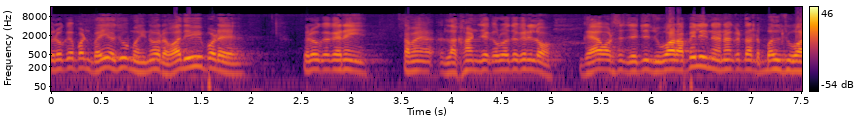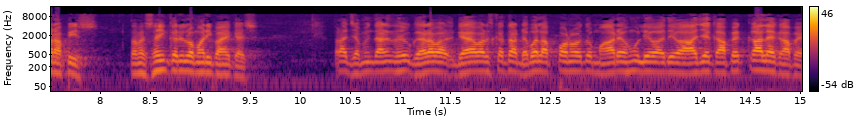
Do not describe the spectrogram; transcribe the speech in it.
પેલો કે, પણ ભાઈ, હજુ મહિનો રવા દેવી પડે. પેલો કે નહીં, તમે લખાણ જે કરવું તો કરી લો. ગયા વર્ષે જેટલી જુવાર આપેલી ને એના કરતાં ડબલ જુવાર આપીશ. તમે સહી કરી લો મારી પાસે કહે છે પણ આ જમીનદારને થયું, ગયા ગયા વર્ષ કરતાં ડબલ આપવાનો હોય તો મારે શું લેવા દેવા? આજે કાપે, કાલે કાપે.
